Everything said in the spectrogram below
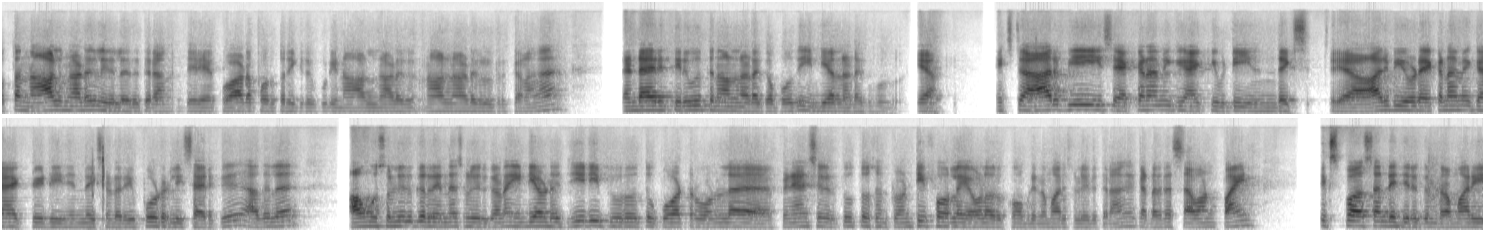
மொத்தம் நாலு நாடுகள் இதில் இருக்கிறாங்க. சரியா குவாடை பொறுத்த வரைக்கும் இருக்கக்கூடிய நாலு நாடுகள் நாலு நாடுகள் இருக்கிறாங்க. ரெண்டாயிரத்தி இருபத்தி நாலு நடக்க போகுது இந்தியாவில் நடக்க போகுது okay next RBI is economic activity index சரியா ஆர்பிஐயோட எக்கனாமிக் ஆக்டிவிட்டி இண்டெக்ஸோட ரிப்போர்ட் ரிலீஸ் ஆயிருக்கு. அதில் அவங்க சொல்லியிருக்கிறது என்ன சொல்லியிருக்காங்கன்னா இந்தியாவோட ஜிடிபி உருவத்து குவார்டர் ஒன்ல ஃபினான்ஷியல் டூ தௌசண்ட் டுவெண்ட்டி ஃபோரில் எவ்வளோ இருக்கும்? அப்படின்ற மாதிரி சொல்லியிருக்காங்க கிட்டத்தட்ட செவன் பாயிண்ட் சிக்ஸ் பர்சன்டேஜ் இருக்குன்ற மாதிரி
